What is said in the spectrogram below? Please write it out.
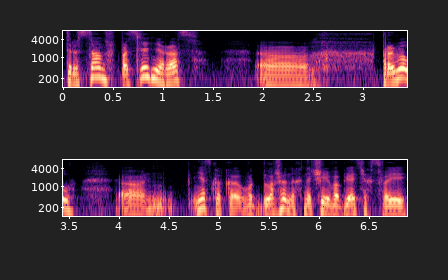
Тристан в последний раз э, провел э, несколько вот блаженных ночей в объятиях своей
